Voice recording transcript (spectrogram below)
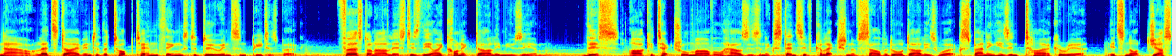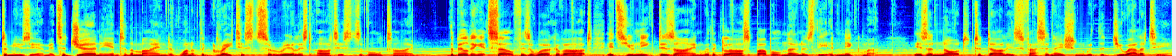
Now, let's dive into the top 10 things to do in St. Petersburg. First on our list is the iconic Dali Museum. This architectural marvel houses an extensive collection of Salvador Dali's works spanning his entire career. It's not just a museum, it's a journey into the mind of one of the greatest surrealist artists of all time. The building itself is a work of art. Its unique design with a glass bubble known as the Enigma is a nod to Dali's fascination with the duality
